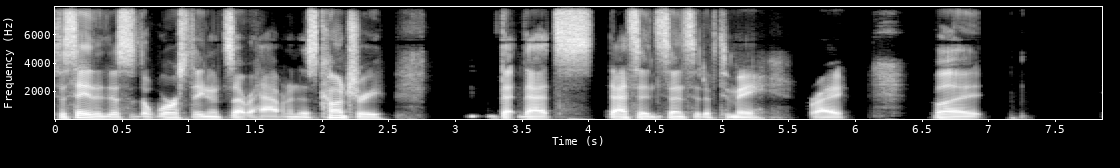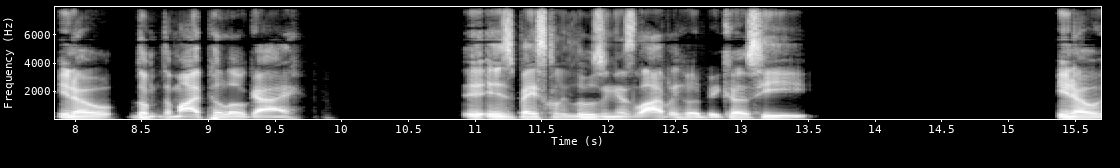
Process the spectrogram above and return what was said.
to say that this is the worst thing that's ever happened in this country. That that's that's insensitive to me, right? But you know, the the my pillow guy is basically losing his livelihood because he, you know,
